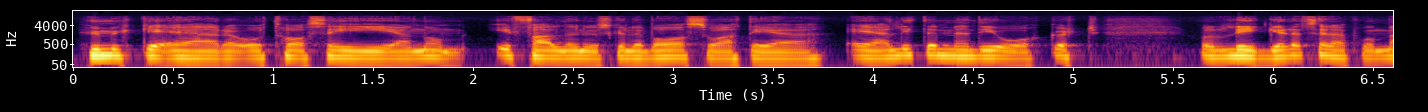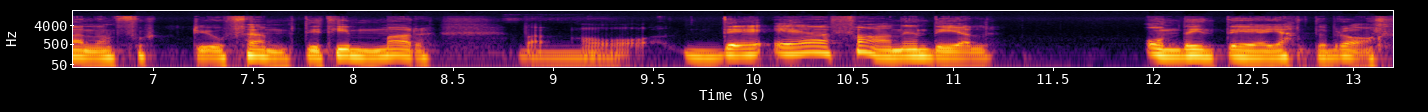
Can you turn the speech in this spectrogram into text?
hur mycket är det att ta sig igenom ifall det nu skulle vara så att det är, är lite mediokert och ligger det sådär på mellan 40 och 50 timmar. Bara, Ja, det är fan en del om det inte är jättebra.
